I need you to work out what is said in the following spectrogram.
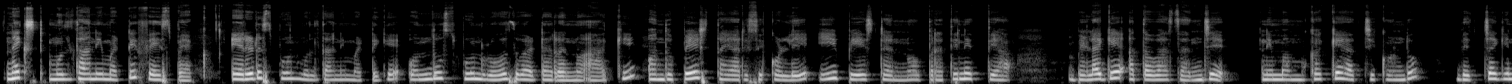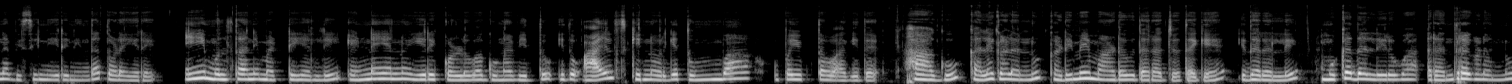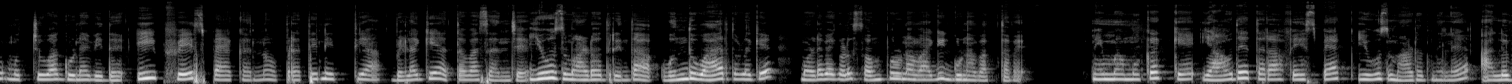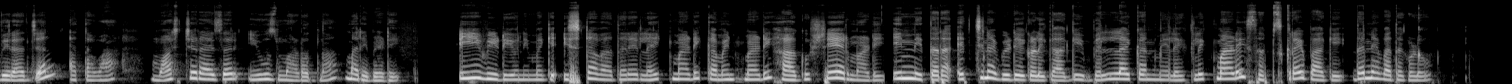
Next Multani mitti face pack ಎರಡು ಸ್ಪೂನ್ ಮುಲ್ತಾನಿ ಮಟ್ಟಿಗೆ ಒಂದು ಸ್ಪೂನ್ ರೋಸ್ ವಾಟರನ್ನು ಹಾಕಿ ಒಂದು ಪೇಸ್ಟ್ ತಯಾರಿಸಿಕೊಳ್ಳಿ. ಈ ಪೇಸ್ಟನ್ನು ಪ್ರತಿನಿತ್ಯ ಬೆಳಗ್ಗೆ ಅಥವಾ ಸಂಜೆ ನಿಮ್ಮ ಮುಖಕ್ಕೆ ಹಚ್ಚಿಕೊಂಡು ಬೆಚ್ಚಗಿನ ಬಿಸಿ ನೀರಿನಿಂದ ತೊಳೆಯಿರಿ. ಈ ಮುಲ್ತಾನಿ ಮಟ್ಟಿಯಲ್ಲಿ ಎಣ್ಣೆಯನ್ನು ಹೀರಿಕೊಳ್ಳುವ ಗುಣವಿದ್ದು, ಇದು ಆಯಿಲ್ ಸ್ಕಿನ್ ಅವರಿಗೆ ತುಂಬ ಉಪಯುಕ್ತವಾಗಿದೆ. ಹಾಗೂ ಕಲೆಗಳನ್ನು ಕಡಿಮೆ ಮಾಡುವುದರ ಜೊತೆಗೆ ಇದರಲ್ಲಿ ಮುಖದಲ್ಲಿರುವ ರಂಧ್ರಗಳನ್ನು ಮುಚ್ಚುವ ಗುಣವಿದೆ. ಈ ಫೇಸ್ ಪ್ಯಾಕ್ ಅನ್ನು ಪ್ರತಿನಿತ್ಯ ಬೆಳಗ್ಗೆ ಅಥವಾ ಸಂಜೆ ಯೂಸ್ ಮಾಡೋದ್ರಿಂದ ಒಂದು ವಾರದೊಳಗೆ ಮೊಡವೆಗಳು ಸಂಪೂರ್ಣವಾಗಿ ಗುಣವಾಗ್ತವೆ. ನಿಮ್ಮ ಮುಖಕ್ಕೆ ಯಾವುದೇ ಥರ ಫೇಸ್ ಪ್ಯಾಕ್ ಯೂಸ್ ಮಾಡಿದ್ಮೇಲೆ ಅಲೋವೆರಾ ಜೆಲ್ ಅಥವಾ ಮಾಯ್ಶ್ಚರೈಸರ್ ಯೂಸ್ ಮಾಡೋದನ್ನ ಮರಿಬೇಡಿ. ಈ ವಿಡಿಯೋ ನಿಮಗೆ ಇಷ್ಟವಾದರೆ ಲೈಕ್ ಮಾಡಿ, ಕಮೆಂಟ್ ಮಾಡಿ ಹಾಗೂ ಶೇರ್ ಮಾಡಿ. ಇನ್ನಿತರ ಹೆಚ್ಚಿನ ವಿಡಿಯೋಗಳಿಗಾಗಿ ಬೆಲ್ ಮೇಲೆ ಕ್ಲಿಕ್ ಮಾಡಿ, ಸಬ್ಸ್ಕ್ರೈಬ್ ಆಗಿ. ಧನ್ಯವಾದಗಳು.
